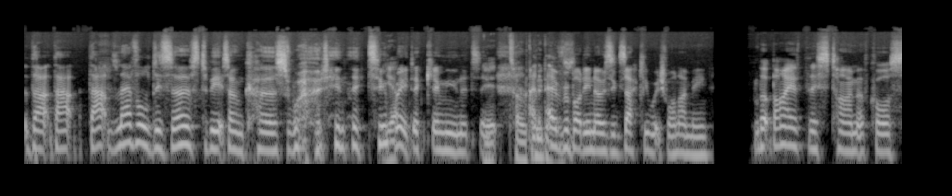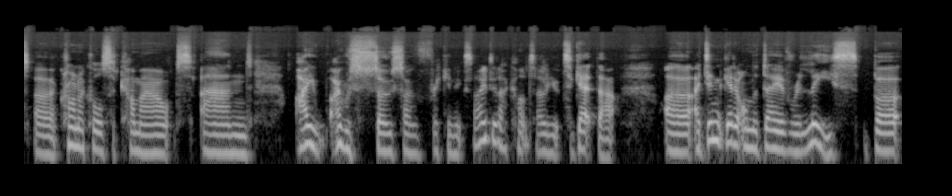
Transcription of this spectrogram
That that that level deserves to be its own curse word in the Tomb yep. Raider community. It totally and does. everybody knows exactly which one I mean. But by this time, of course, uh, Chronicles had come out, and I I was so so freaking excited. I can't tell you to get that. Uh, I didn't get it on the day of release, but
